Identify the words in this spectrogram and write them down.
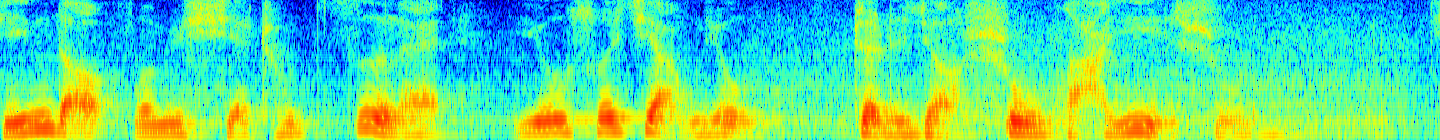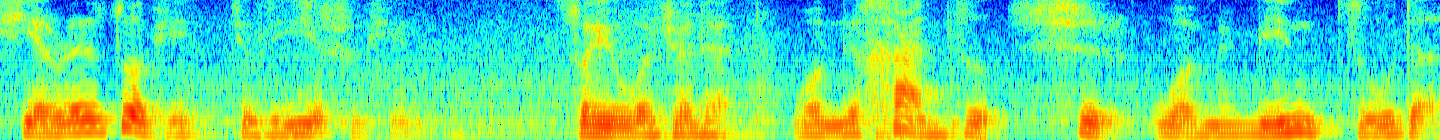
引导，我们写出字来有所讲究。这就叫书法艺术，写出来的作品就是艺术品，所以我觉得我们的汉字是我们民族的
